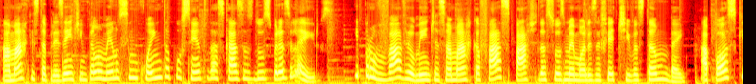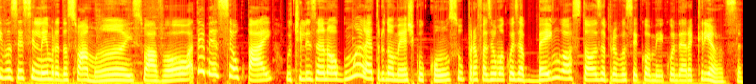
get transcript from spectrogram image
A marca está presente em pelo menos 50% das casas dos brasileiros. E provavelmente essa marca faz parte das suas memórias afetivas também. Aposto que você se lembra da sua mãe, sua avó, até mesmo seu pai, utilizando algum eletrodoméstico Consul para fazer uma coisa bem gostosa para você comer quando era criança.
